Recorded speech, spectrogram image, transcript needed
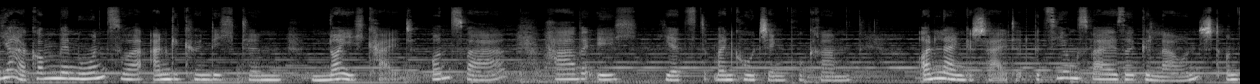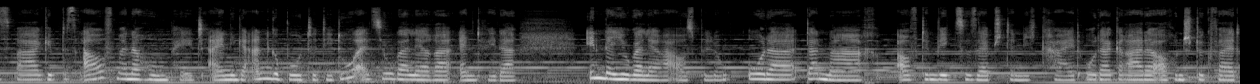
Ja, kommen wir nun zur angekündigten Neuigkeit. Und zwar habe ich jetzt mein Coaching-Programm online geschaltet bzw. gelauncht. Und zwar gibt es auf meiner Homepage einige Angebote, die du als Yogalehrer entweder in der Yogalehrerausbildung oder danach auf dem Weg zur Selbstständigkeit oder gerade auch ein Stück weit,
